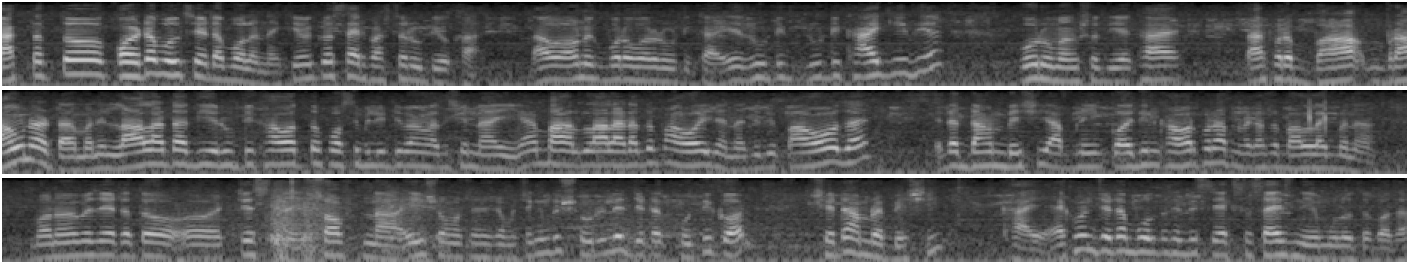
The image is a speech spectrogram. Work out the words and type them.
ডাক্তার তো কয়টা বলছে এটা বলে না কেউ কেউ চার, পাঁচটা রুটিও খায়। তাও অনেক বড় বড় রুটি খায়। এই রুটি রুটি খায় কি দিয়ে? গরু মাংস দিয়ে খায়। তারপরে ব্রাউন আটা মানে লাল আটা দিয়ে রুটি খাওয়ার তো পসিবিলিটি বাংলাদেশে নাই। লাল আটা তো পাওয়াই যায় না। যদি পাওয়াও যায়, এটার দাম বেশি। আপনি কয়দিন খাওয়ার পরে আপনার কাছে ভালো লাগবে না। মনে হবে যে এটা তো টেস্ট নাই সফট না, এই সমস্যা, সেই সমস্যা। কিন্তু শরীরে যেটা ক্ষতিকর, সেটা আমরা বেশি খাই। এখন যেটা বলতে চাইছি এক্সারসাইজ নিয়ে মূলত কথা।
